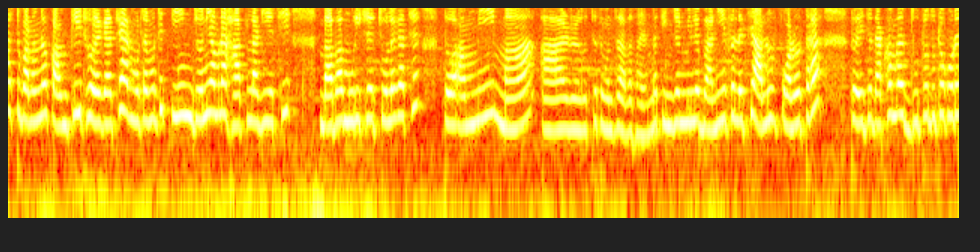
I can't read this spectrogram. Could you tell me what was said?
Breakfast বানানো কমপ্লিট হয়ে গেছে আর মোটামুটি তিনজনই আমরা হাত লাগিয়েছি। বাবা মুড়ি খেয়ে চলে গেছে। তো আমি, মা আর হচ্ছে তোমাদের দাদা ভাই, আমরা তিনজন মিলে বানিয়ে ফেলেছি আলুর পরোটা। তো এই যে দেখো আমরা দুটো দুটো করে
